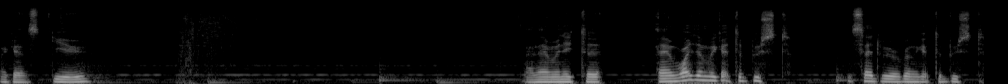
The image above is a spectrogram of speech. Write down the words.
against you. And then we need to... And why didn't we get to boost? It said we were going to get to boost.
